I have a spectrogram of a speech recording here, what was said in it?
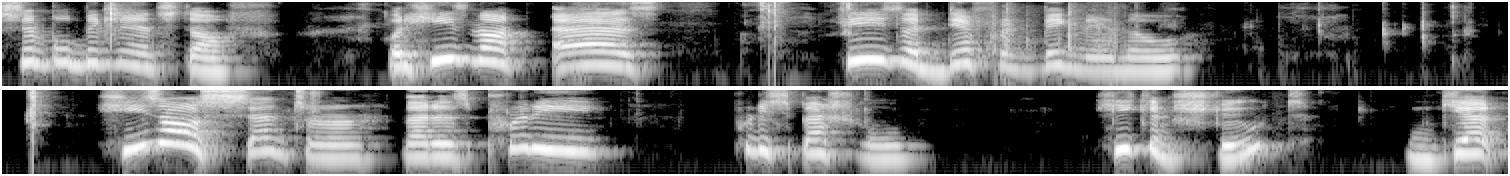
simple big man stuff. But he's not as he's a different big man though. He's a center that is pretty pretty special. He can shoot, get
